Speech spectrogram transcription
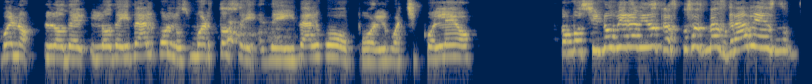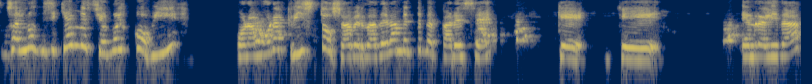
Bueno, lo de, lo de Hidalgo, los muertos de, Hidalgo por el huachicoleo, como si no hubiera habido otras cosas más graves, o sea, ni siquiera mencionó el COVID, por amor a Cristo, o sea, verdaderamente me parece que, que en realidad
